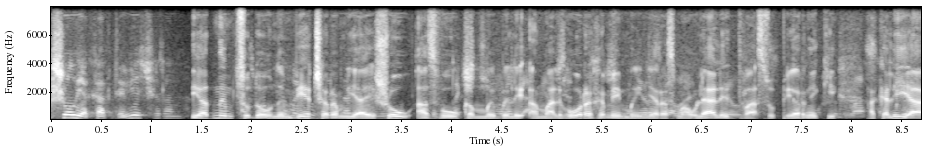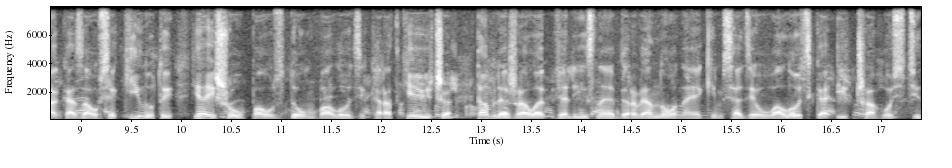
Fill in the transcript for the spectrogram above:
шел я как-то вечарам. І адным цудоўным вечарам я ішоў, а з воўкам мы былі амаль ворагамі, мы не размаўлялі два супернікі. А калі я аказаўся кінуты, я ішоў паўз дом володзі караткевіча, там ляжала вялізнае бервяно, на якім сядзеў володька і чагосьці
